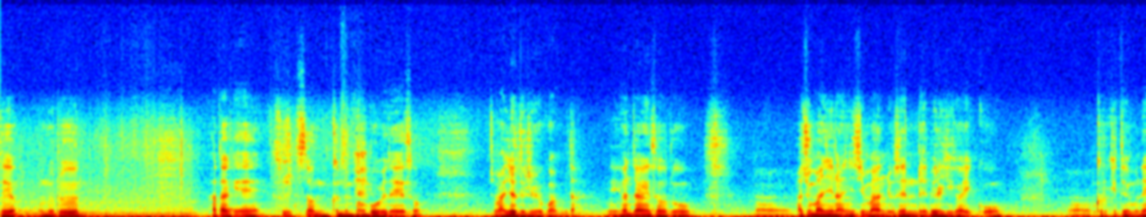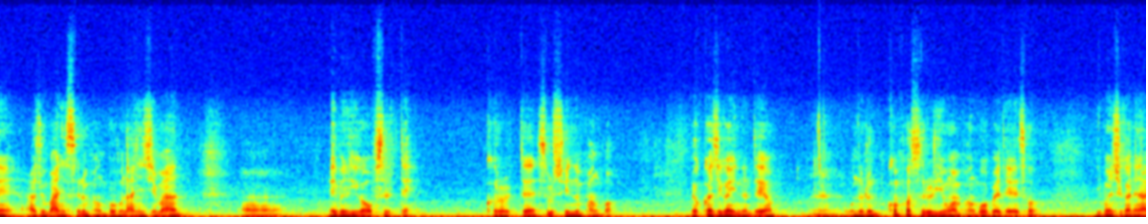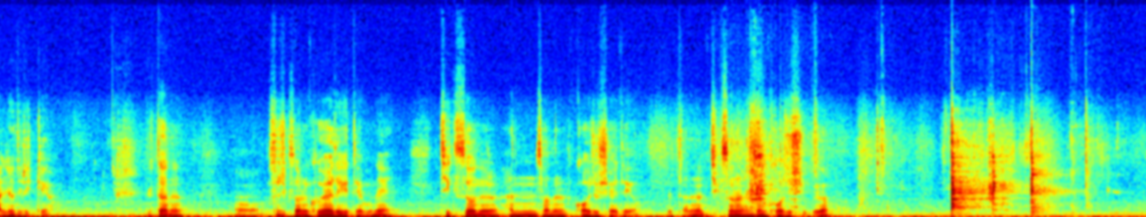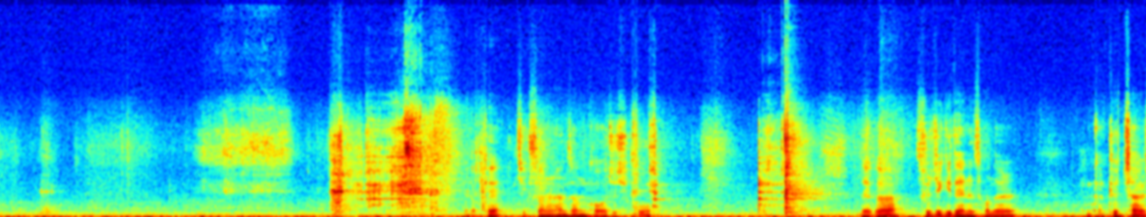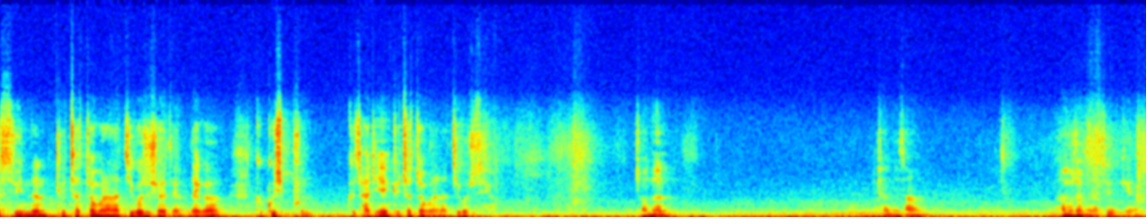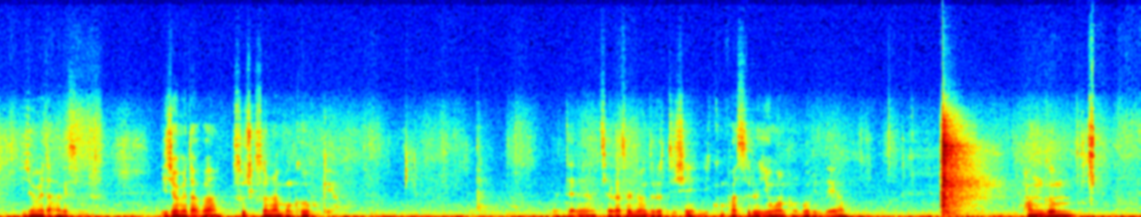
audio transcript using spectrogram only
안녕하세요. 오늘은 바닥에 수직선 긋는 방법에 대해서 좀 알려드리려고 합니다. 이 현장에서도 어, 아주 많이는 아니지만 요새는 레벨기가 있고 어, 그렇기 때문에 아주 많이 쓰는 방법은 아니지만 어, 레벨기가 없을 때 그럴 때 쓸 수 있는 방법 몇 가지가 있는데요. 음, 오늘은 컴퍼스를 이용한 방법에 대해서 이번 시간에 알려드릴게요. 일단은 어, 수직선을 그어야 되기 때문에 직선을 한 선을 그어 주셔야 돼요. 일단은 직선을 한 선 그어 주시고요. 이렇게 직선을 한 선 그어 주시고 내가 수직이 되는 선을 그러니까 교차할 수 있는 교차점을 하나 찍어 주셔야 돼요. 내가 긋고 싶은 그 자리에 교차점을 하나 찍어 주세요. 저는 편의상 아무 점이나 찍을게요. 이 점에다 하겠습니다. 이 점에다가 수직선을 한번 그어 볼게요. 이때는 제가 설명드렸듯이 이 콤파스를 이용한 방법인데요. 방금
